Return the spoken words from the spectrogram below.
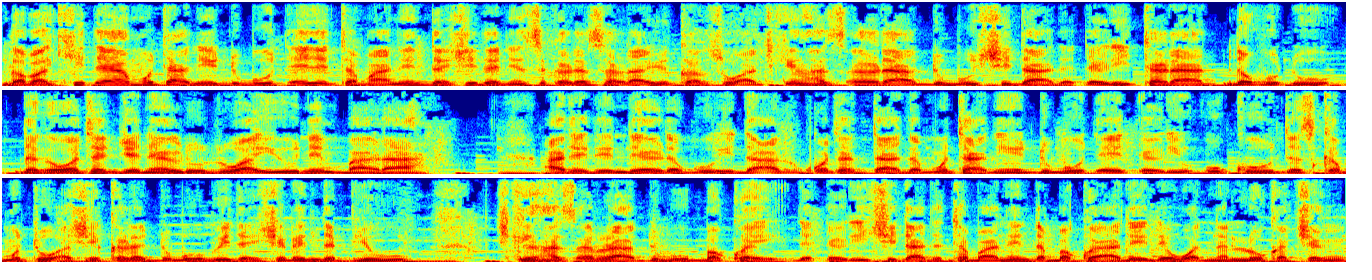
Gabaki ɗaya mutane 1,086 ne suka rasa rayukansu a cikin hatsara 6,904 daga watan janairu zuwa yunin bara. Adadin da ya ragu idan aka kwatanta da mutane 1,300 da suka mutu a shekarar 2022 cikin hatsara 7,687 a daidai wannan lokacin.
